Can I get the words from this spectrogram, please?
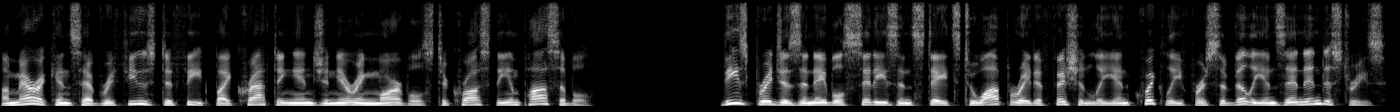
Americans have refused defeat by crafting engineering marvels to cross the impossible. These bridges enable cities and states to operate efficiently and quickly for civilians and industries.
